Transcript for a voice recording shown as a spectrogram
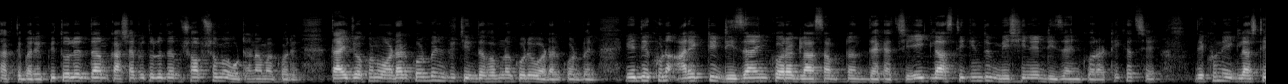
থাকতে পারে। পিতলের দাম, কাঁসা পিতলের দাম সব সময় ওঠানামা করে। তাই যখন অর্ডার করবেন, একটু চিন্তা ভাবনা করে অর্ডার করবেন। এই দেখুন, আরেকটি ডিজাইন করা গ্লাস আপনার দেখাচ্ছি। এই গ্লাসটি কিন্তু মেশিনের ডিজাইন করা, ঠিক আছে? দেখুন, এই গ্লাসটি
